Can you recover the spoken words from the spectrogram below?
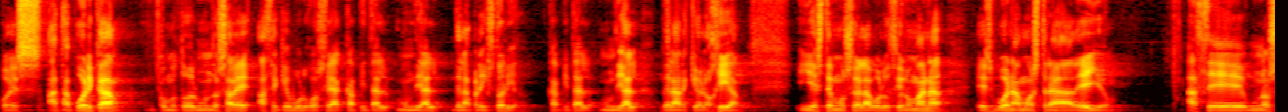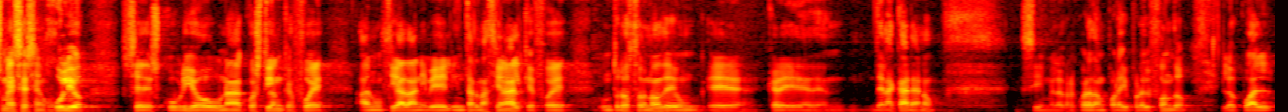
Pues Atapuerca, como todo el mundo sabe, hace que Burgos sea capital mundial de la prehistoria, capital mundial de la arqueología. Y este Museo de la Evolución Humana es buena muestra de ello. Hace unos meses, en julio, se descubrió una cuestión que fue anunciada a nivel internacional, que fue un trozo ¿no? de, eh, de la cara, ¿no? sí, me lo recuerdan por ahí por el fondo, lo cual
